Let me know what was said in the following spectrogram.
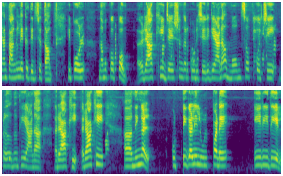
ഞാൻ താങ്കളിലേക്ക് തിരിച്ചെത്താം. ഇപ്പോൾ നമുക്കൊപ്പം രാഖി ജയശങ്കർ കൂടി ചേരുകയാണ്. മോംസ് ഓഫ് കൊച്ചി പ്രതിനിധിയാണ് രാഖി. രാഖി നിങ്ങൾ കുട്ടികളിൽ ഉൾപ്പെടെ ഈ രീതിയിൽ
